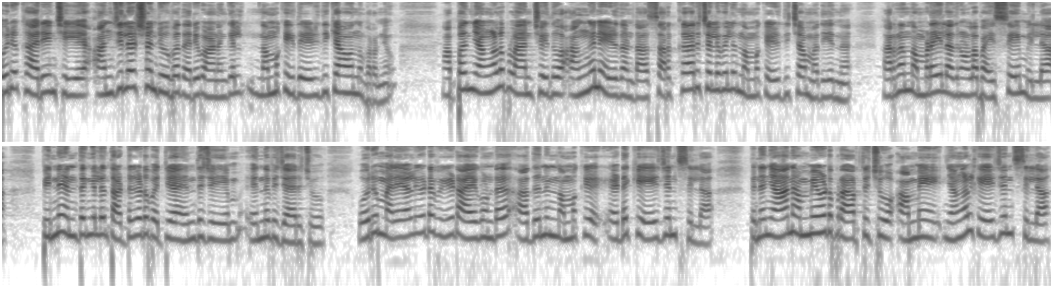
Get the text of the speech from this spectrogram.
ഒരു കാര്യം ചെയ്യുക അഞ്ച് ലക്ഷം രൂപ തരുവാണെങ്കിൽ നമുക്ക് ഇത് എഴുതിക്കാമെന്ന് പറഞ്ഞു. അപ്പം ഞങ്ങൾ പ്ലാൻ ചെയ്തു അങ്ങനെ എഴുതണ്ട. സർക്കാർ ചിലവിൽ നമുക്ക് എഴുതിച്ചാൽ മതിയെന്ന്. കാരണം നമ്മുടെ കയ്യിൽ അതിനുള്ള പൈസയും ഇല്ല. പിന്നെ എന്തെങ്കിലും തട്ടുകേട് പറ്റിയാൽ എന്ത് ചെയ്യും എന്ന് വിചാരിച്ചു. ഒരു മലയാളിയുടെ വീടായതുകൊണ്ട് അതിന് നമുക്ക് ഇടയ്ക്ക് ഏജൻസ് ഇല്ല. പിന്നെ ഞാൻ അമ്മയോട് പ്രാർത്ഥിച്ചു അമ്മേ ഞങ്ങൾക്ക് ഏജൻസ് ഇല്ല.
